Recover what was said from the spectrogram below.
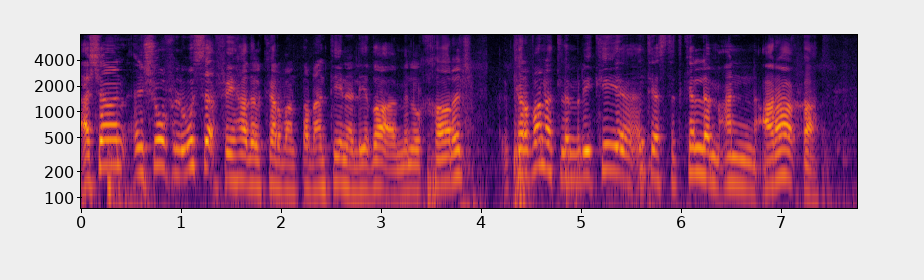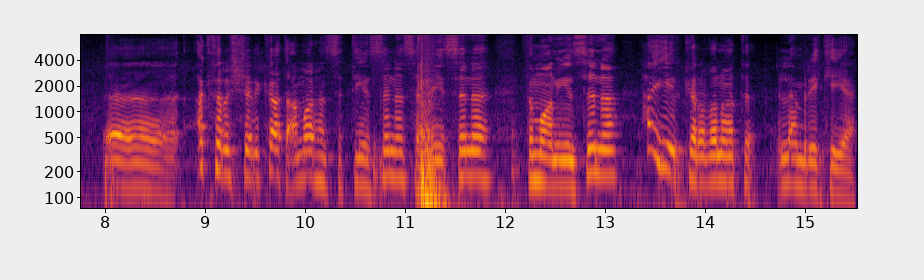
عشان نشوف الوسع في هذا الكرفان. طبعا تينا الإضاءة من الخارج. الكرفانات الأمريكية أنت تتكلم عن عراقة. أكثر الشركات أعمارها 60 سنة 70 سنة 80 سنة. هاي هي الكرفانات الأمريكية.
